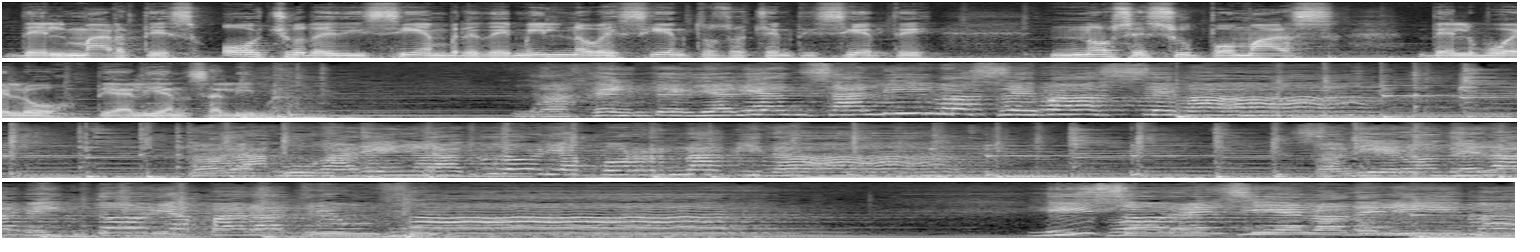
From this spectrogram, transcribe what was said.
del martes 8 de diciembre de 1987, no se supo más del vuelo de Alianza Lima. La gente de Alianza Lima se va, se va, para jugar en la gloria por Navidad. Salieron de la victoria para triunfar. Y sobre el cielo de Lima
